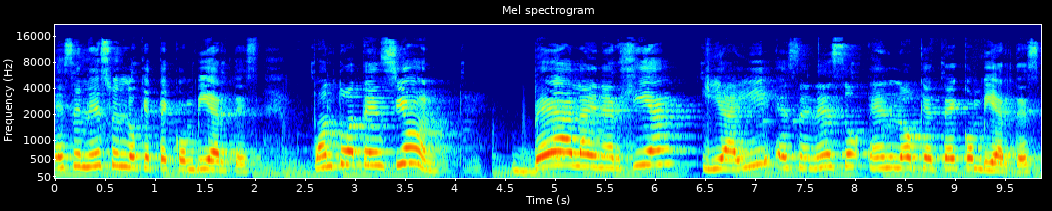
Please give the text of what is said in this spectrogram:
es en eso en lo que te conviertes. Pon tu atención, vea la energía y ahí es en eso en lo que te conviertes.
